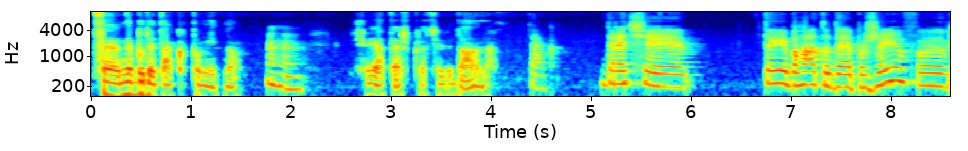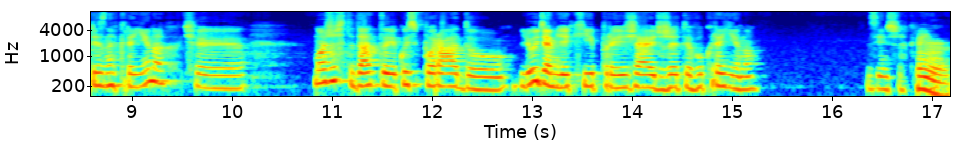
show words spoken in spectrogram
це не буде так помітно, Угу. що я теж працюю віддалено. Так. До речі, ти багато де пожив е, в різних країнах. Чи можеш ти дати якусь пораду людям, які приїжджають жити в Україну з інших країн? М.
